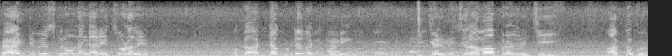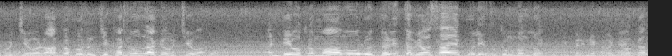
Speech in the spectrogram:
ప్యాంటు వేసుకుని ఉండగానే చూడలేదు. ఒక అడ్డగుడ్డ కట్టుకొని ఇక్కడి నుంచి రామాపురం నుంచి ఆత్మకూరుకు వచ్చేవాడు. ఆత్మకూరు నుంచి కర్నూలు దాకా వచ్చేవాడు. అంటే ఒక మామూలు దళిత వ్యవసాయ కూలీ కుటుంబంలో పెరిగినటువంటి ఒక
